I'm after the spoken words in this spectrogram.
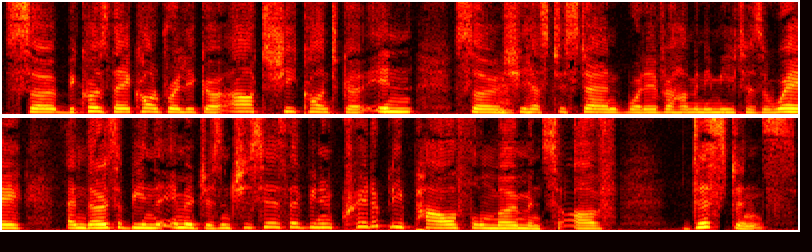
So because they can't really go out, she can't go in, so hmm. she has to stand whatever how many meters away. And those have been the images. And she says they've been incredibly powerful moments of distance,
